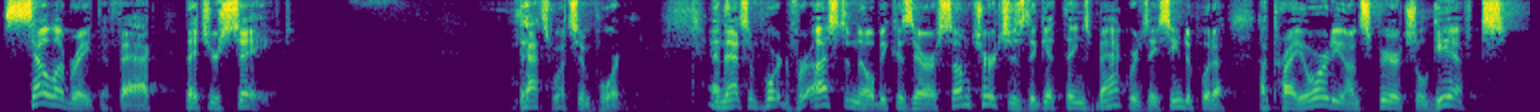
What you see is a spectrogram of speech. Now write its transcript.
celebrate the fact that you're saved. That's what's important. And that's important for us to know because there are some churches that get things backwards. They seem to put a, a priority on spiritual gifts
